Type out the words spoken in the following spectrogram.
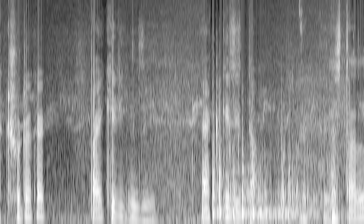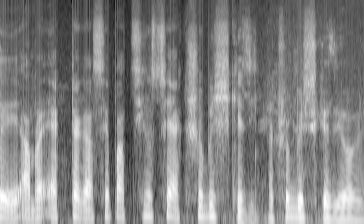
একশো টাকা পাইকারি? জি। এক কেজির দাম। আচ্ছা, তাহলে আমরা একটা গাছে পাচ্ছি হচ্ছে একশো বিশ কেজি। একশো বিশ কেজি হবে।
